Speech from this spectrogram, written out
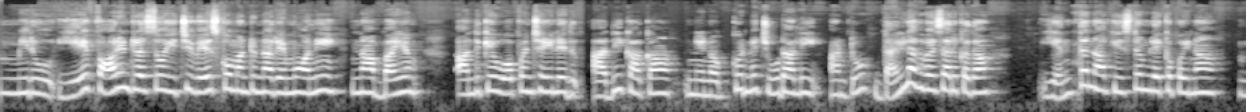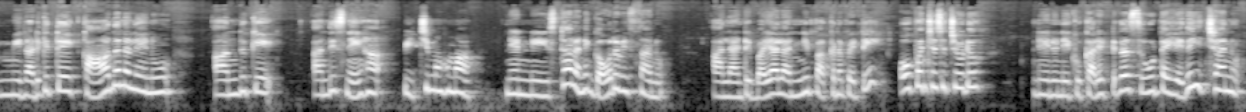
మీరు ఏ ఫారిన్ డ్రెస్సు ఇచ్చి వేసుకోమంటున్నారేమో అని నా భయం. అందుకే ఓపెన్ చేయలేదు. అది కాక నేను ఒక్కడినే చూడాలి అంటూ డైలాగ్ వేశారు కదా. ఎంత నాకు ఇష్టం లేకపోయినా మీరు అడిగితే కాదనలేను. అందుకే అంది స్నేహ. పిచ్చి మొహమా? నేను నీ ఇష్టాలని గౌరవిస్తాను. అలాంటి భయాలన్నీ పక్కన పెట్టి ఓపెన్ చేసి చూడు. నేను నీకు కరెక్ట్గా సూట్ అయ్యేదే ఇచ్చాను.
